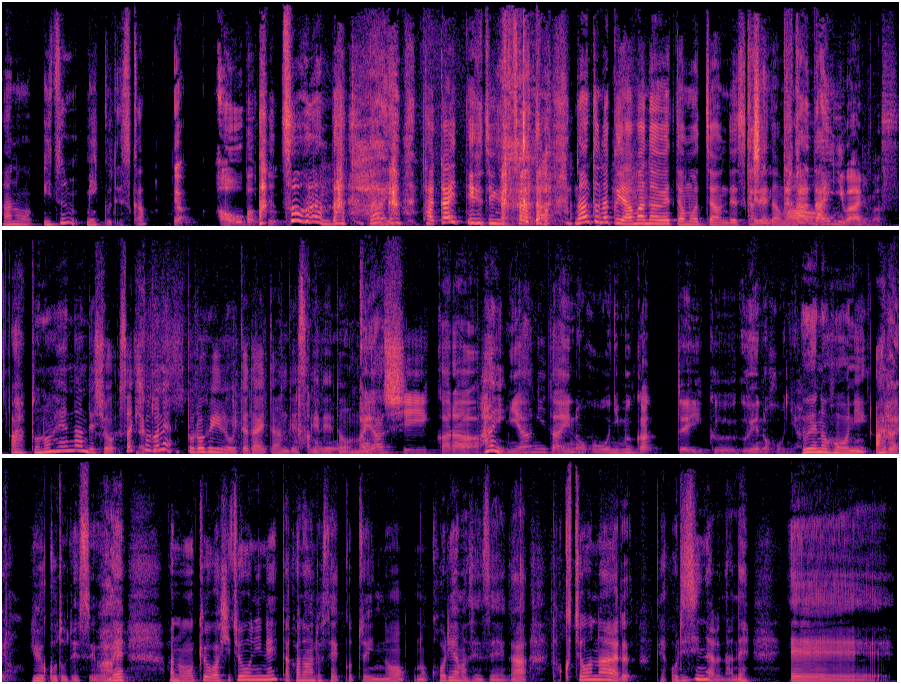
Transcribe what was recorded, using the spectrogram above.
あの泉区ですか？いや青葉区。そうなんだ、はい、なんか高いっていう字がちょっと なんとなく山の上って思っちゃうんですけれども。高台にはあります。あどの辺なんでしょう？先ほどね、プロフィールをいただいたんですけれども。怪しいから宮城台の方に向かっていく上の方にある、上の方にある、ということですよね、はい、あの今日は非常にね高野原接骨院のの郡山先生が特徴のあるオリジナルなね、えー、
